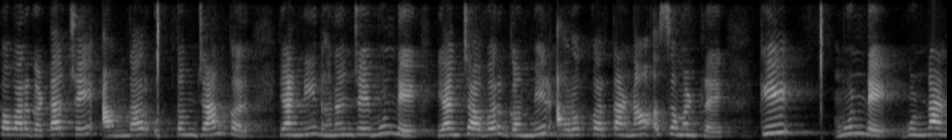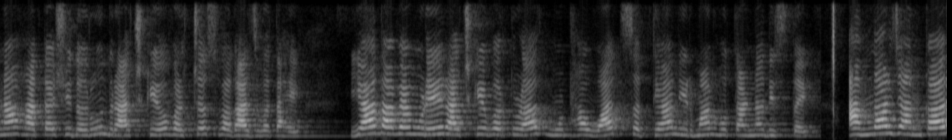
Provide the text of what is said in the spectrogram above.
पवार गटाचे आमदार उत्तम जानकर यांनी धनंजय मुंडे यांच्यावर गंभीर आरोप करताना असं म्हटलंय की मुंडे गुंडांना हाताशी धरून राजकीय वर्चस्व गाजवत आहे. या दाव्यामुळे राजकीय वर्तुळात मोठा वाद सध्या निर्माण होताना दिसतंय. आमदार जानकार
